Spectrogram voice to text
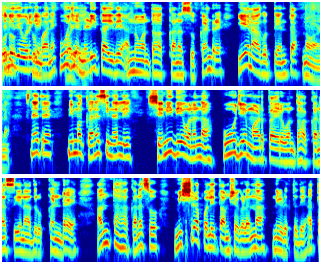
ಶನಿದೇವರಿಗೆ ತುಂಬಾನೇ ಪೂಜೆ. ನಡೀತಾ ಇದೆ ಅನ್ನುವಂತಹ ಕನಸು ಕಂಡ್ರೆ ಏನಾಗುತ್ತೆ ಅಂತ ನೋಡೋಣ ಸ್ನೇಹಿತರೆ ನಿಮ್ಮ ಕನಸಿನಲ್ಲಿ ಶನಿದೇವನನ್ನ ಪೂಜೆ ಮಾಡ್ತಾ ಇರುವಂತಹ ಕನಸು ಏನಾದರೂ ಕಂಡ್ರೆ ಅಂತಹ ಕನಸು ಮಿಶ್ರ ಫಲಿತಾಂಶಗಳನ್ನು ನೀಡುತ್ತದೆ ಅತ್ತ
